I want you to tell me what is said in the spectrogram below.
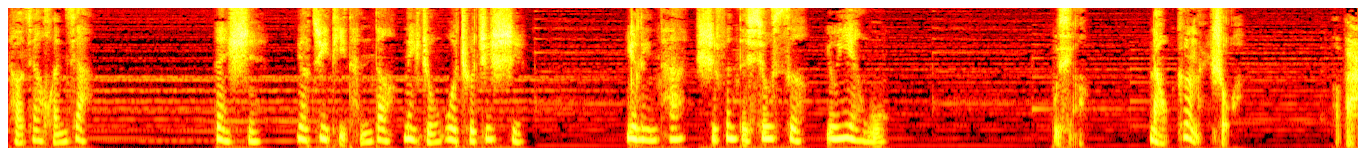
讨价还价，但是要具体谈到那种龌龊之事，又令他十分的羞涩又厌恶。不行，那我更难受啊！宝贝儿，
